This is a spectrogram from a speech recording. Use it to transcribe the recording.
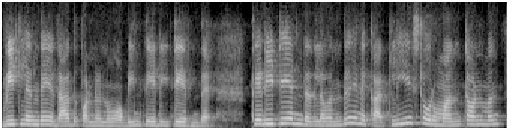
வீட்டிலேருந்தே ஏதாவது பண்ணணும் அப்படின்னு தேடிட்டே இருந்தேன். தேடிட்டே இருந்ததில் வந்து எனக்கு அட்லீஸ்ட் ஒரு மந்த் ஆன் மந்த்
